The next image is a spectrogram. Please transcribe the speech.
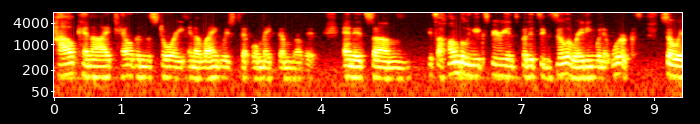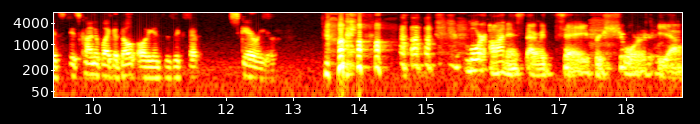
how can I tell them the story in a language that will make them love it. And it's um it's a humbling experience, but it's exhilarating when it works. So it's it's kind of like adult audiences except scarier. More honest, I would say for sure. Yeah.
